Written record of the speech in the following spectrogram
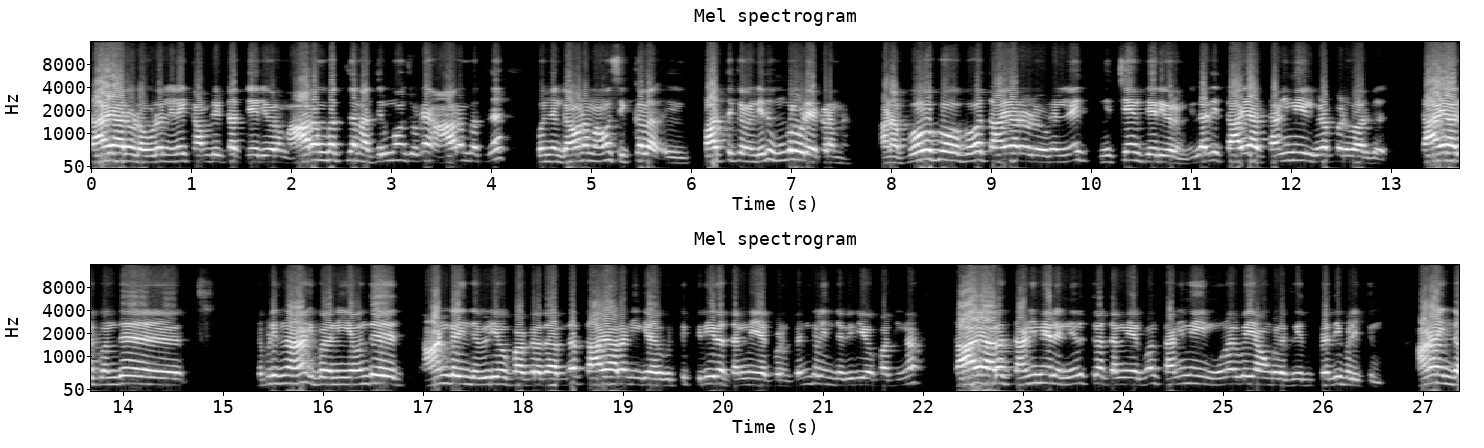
தாயாரோட உடல்நிலை கம்ப்ளீட்டா தேறி வரும். ஆரம்பத்துல நான் திரும்பவும் சொல்றேன் ஆரம்பத்துல கொஞ்சம் கவனமாகவும் சிக்கலை பார்த்துக்க வேண்டியது உங்களுடைய கடமை. ஆனா போக போக போக தாயாரோட உடல்நிலை நிச்சயம் தேறி வரும். இல்லாட்டி தாயார் தனிமையில் விடப்படுவார்கள். தாயாருக்கு வந்து எப்படின்னா இப்ப நீங்க வந்து ஆண்கள் இந்த வீடியோ பாக்குறதா இருந்தா தாயார நீங்க விட்டு பிரியற தன்மை ஏற்படும். பெண்கள் இந்த வீடியோ பாத்தீங்கன்னா தாயார தனிமையில நிறுத்துற தன்மை ஏற்படும். தனிமையின் உணர்வை அவங்களுக்கு பிரதிபலிக்கும். ஆனா இந்த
